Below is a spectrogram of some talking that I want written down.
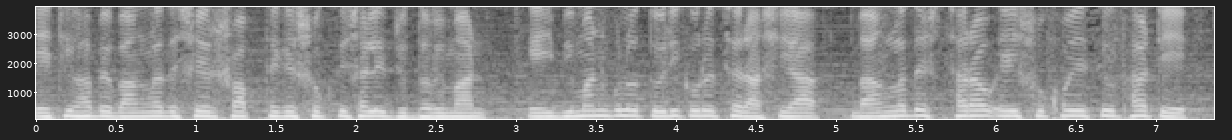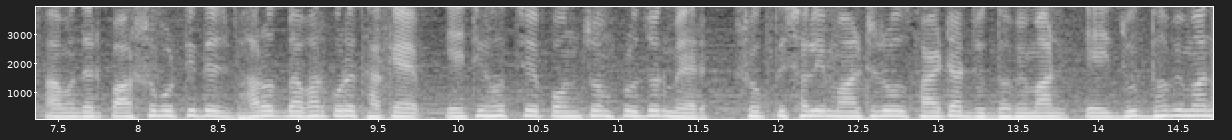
এটি হবে বাংলাদেশের সব থেকে শক্তিশালী যুদ্ধবিমান এই বিমানগুলো তৈরি করেছে রাশিয়া। বাংলাদেশ ছাড়াও এই সুখোই এসইউ থার্টি আমাদের পার্শ্ববর্তী দেশ ভারত ব্যবহার করে থাকে। এটি হচ্ছে পঞ্চম প্রজন্মের শক্তিশালী মাল্টিরোল ফাইটার যুদ্ধবিমান। এই যুদ্ধবিমান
